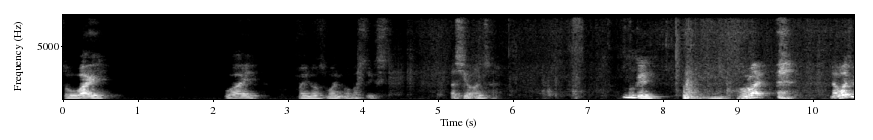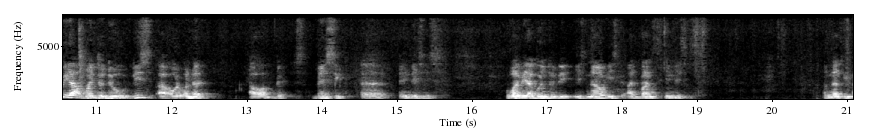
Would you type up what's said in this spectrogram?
So y, y minus 1 over 6. That's your answer. Okay? All right. Now what we are going to do, these are all on the, our basic uh, indices. What we are going to do is now is the advanced indices. And that we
